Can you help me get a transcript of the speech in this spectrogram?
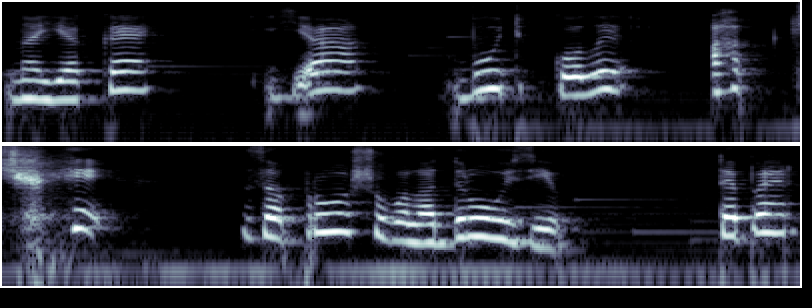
на яке я будь-коли апчхи запрошувала друзів. Тепер,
